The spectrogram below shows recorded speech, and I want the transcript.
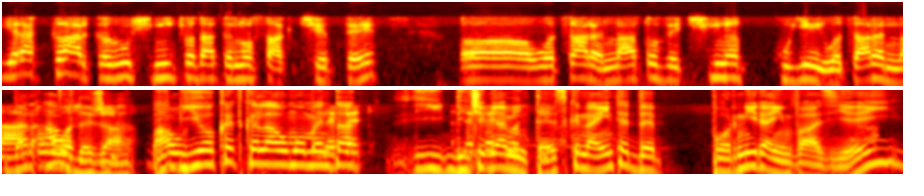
era clar că rușii niciodată nu o să accepte uh, o țară NATO vecină cu ei, o țară NATO Dar au ostilă. deja. Au... Eu cred că la un moment dat, Repet- din ce repet mi-amintesc, înainte de pornirea invaziei,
